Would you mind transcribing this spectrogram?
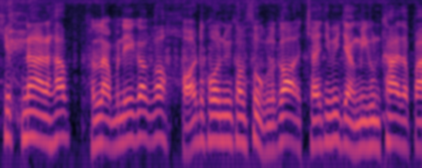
คลิปหน้านะครับสำหรับวันนี้ก็ขอทุกคนมีความสุข แล้วก็ใช้ชีวิตอย่างมีคุณค่าต่อไป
